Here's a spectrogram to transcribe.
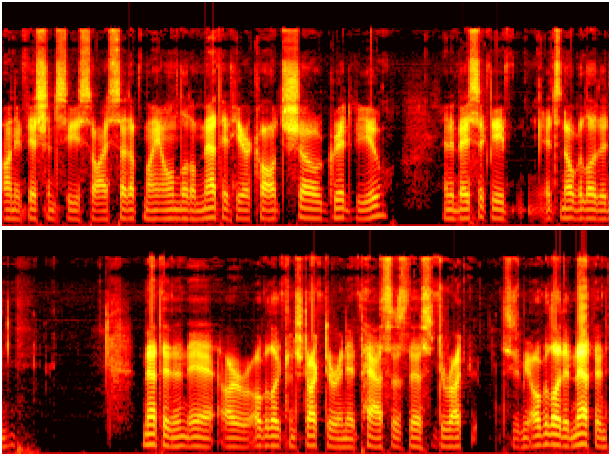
on efficiency, so I set up my own little method here called show grid view. And it basically, it's an overloaded method and it, or overload constructor and it passes this direct excuse me overloaded method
